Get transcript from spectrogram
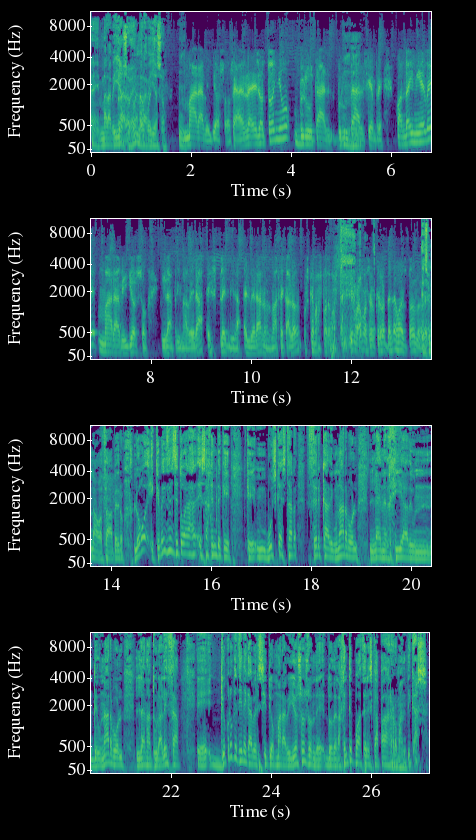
Eh, maravilloso, Claro, ¿eh? claro, Maravilloso. Maravilloso, o sea, el, el otoño brutal, brutal siempre. Cuando hay nieve, maravilloso. Y la primavera, espléndida. El verano no hace calor, pues ¿qué más podemos pedir? Vamos, es que lo tenemos todo. Es ¿eh? una gozada, Pedro. Luego, eh, ¿qué me dices de toda la- esa gente que, que busca estar cerca de un árbol, la energía de un, de un árbol, la naturaleza? Eh, yo creo que tiene que haber sitios maravillosos donde, donde la gente pueda hacer escapadas románticas.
